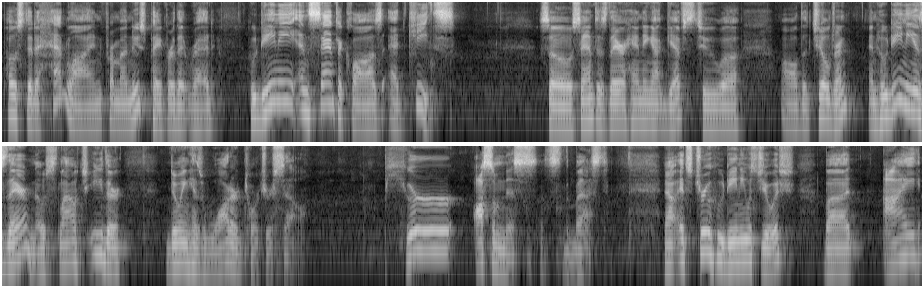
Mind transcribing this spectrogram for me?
posted a headline from a newspaper that read, Houdini and Santa Claus at Keith's. So Santa's there handing out gifts to uh, all the children, and Houdini is there, no slouch either, doing his water torture cell. Pure awesomeness. That's the best. Now, it's true Houdini was Jewish, but I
